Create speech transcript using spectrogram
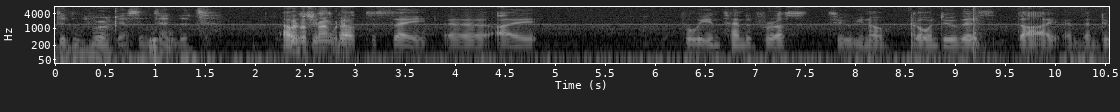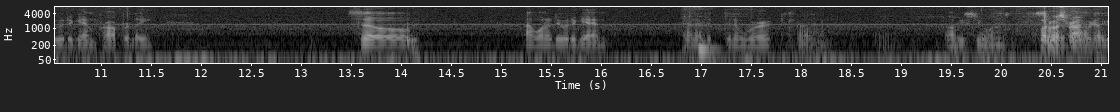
didn't work as intended. I What was was just wrong with about to say, uh, I fully intended for us to, you know, go and do this, die, and then do it again properly. So, I want to do it again. And if it didn't work, uh, obviously want to What was wrong out, with it?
